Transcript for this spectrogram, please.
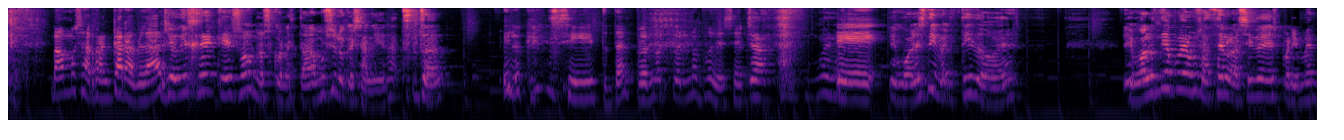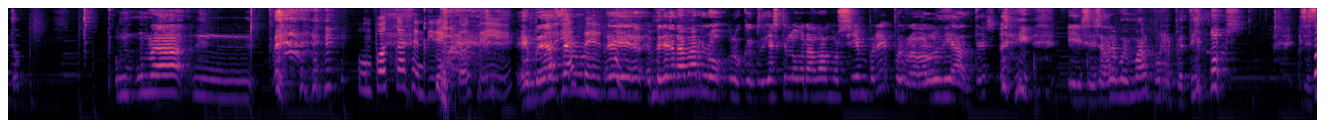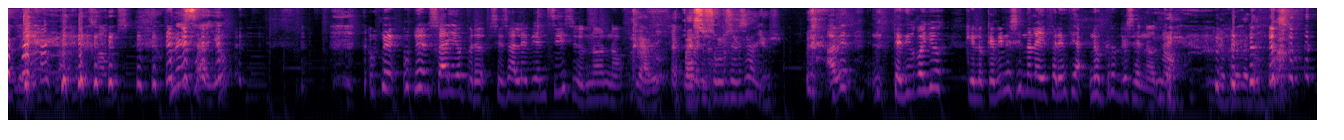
vamos a arrancar a hablar. Yo dije que eso nos conectábamos y lo que saliera. Total. Y lo que... Sí, total, pero no, pero no puede ser. Ya. Bueno. Eh, Igual es divertido, ¿eh? Igual un día podemos hacerlo así de experimento. Un- una. mm, Un podcast en directo, sí. En vez de hacer un- eh, en vez de grabarlo, lo que días que lo grabamos siempre, pues grabarlo el día antes. y si sale muy mal, pues repetimos. Y si sale lo dejamos. Un ensayo. un, un ensayo, pero si sale bien sí, si no, no. Claro, para eso son los ensayos. A ver, te digo yo que lo que viene siendo la diferencia no creo que se note. No, yo creo que tampoco.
